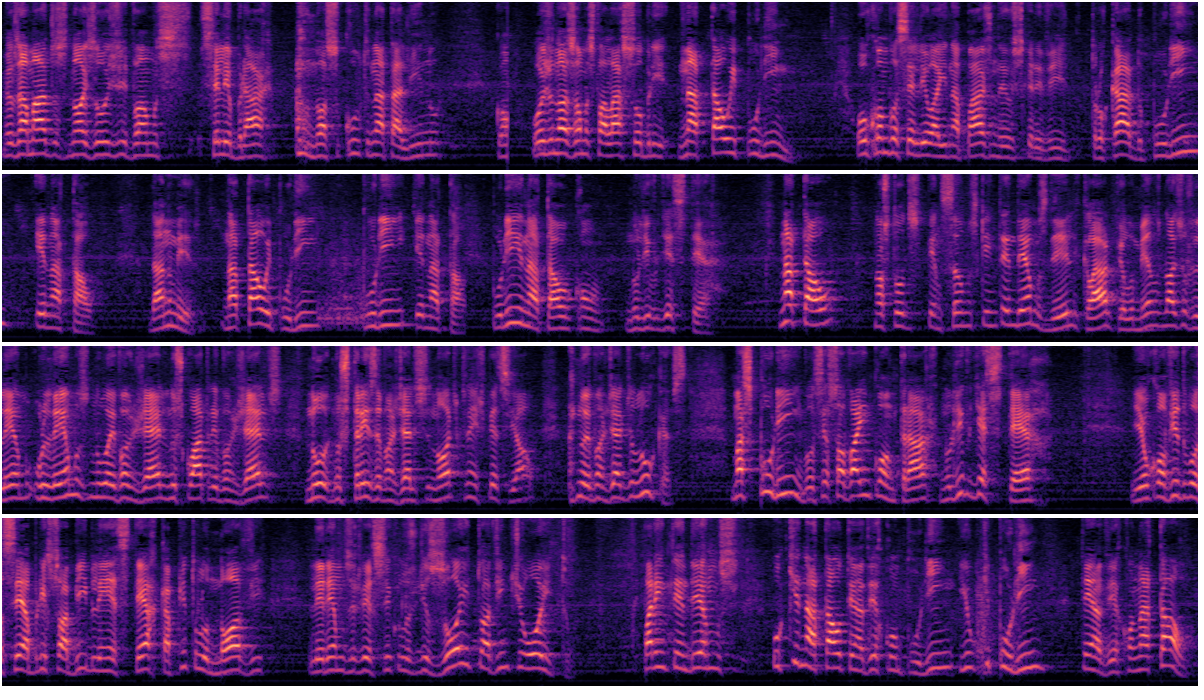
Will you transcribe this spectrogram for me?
Meus amados, nós hoje vamos celebrar o nosso culto natalino. Hoje nós vamos falar sobre Natal e Purim. Ou como você leu aí na página, eu escrevi trocado, Purim e Natal. Dá no mesmo. Natal e Purim, Purim e Natal. Purim e Natal com, no livro de Esther. Natal, nós todos pensamos que entendemos dele, claro, pelo menos nós o lemos, o lemos no Evangelho, nos quatro Evangelhos, no, nos três Evangelhos sinóticos, em especial no Evangelho de Lucas. Mas Purim você só vai encontrar no livro de Esther, e eu convido você a abrir sua Bíblia em Esther, capítulo 9, leremos os versículos 18 a 28, para entendermos o que Natal tem a ver com Purim e o que Purim tem a ver com Natal.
